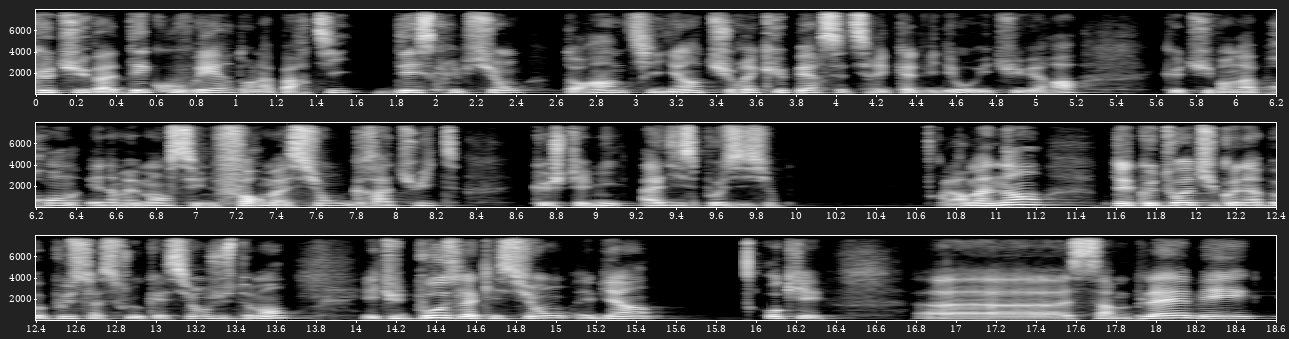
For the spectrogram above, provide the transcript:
que tu vas découvrir dans la partie description. Tu auras un petit lien, tu récupères cette série de 4 vidéos et tu verras que tu vas en apprendre énormément. C'est une formation gratuite que je t'ai mis à disposition. Alors maintenant, peut-être que toi tu connais un peu plus la sous-location justement et tu te poses la question, eh bien ok, euh, ça me plaît mais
